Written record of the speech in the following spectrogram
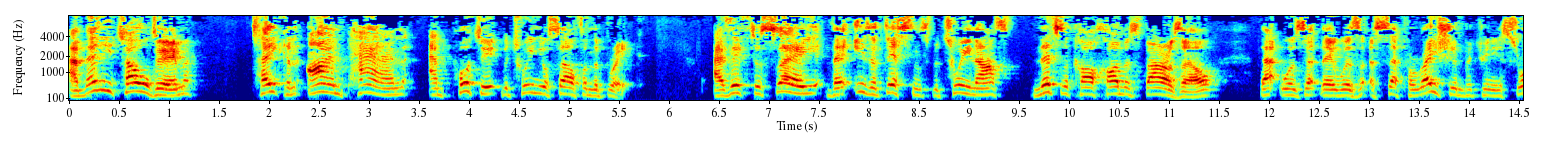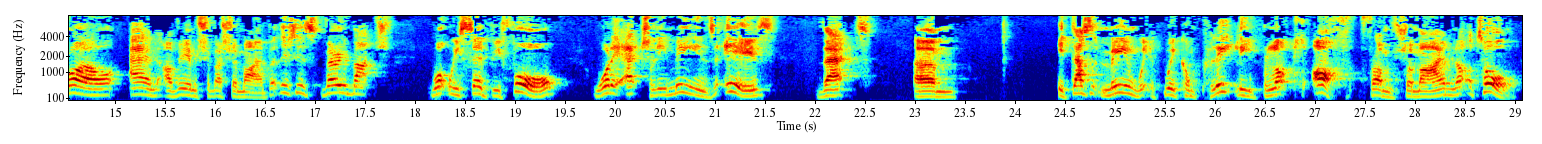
And then he told him, take an iron pan and put it between yourself and the brick. As if to say, there is a distance between us, Nitzlakar Chomas Barazel, that was that there was a separation between Israel and Avim Shemashamayim. But this is very much what we said before, what it actually means is that um, it doesn't mean we're completely blocked off from Shemaim, not at all.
